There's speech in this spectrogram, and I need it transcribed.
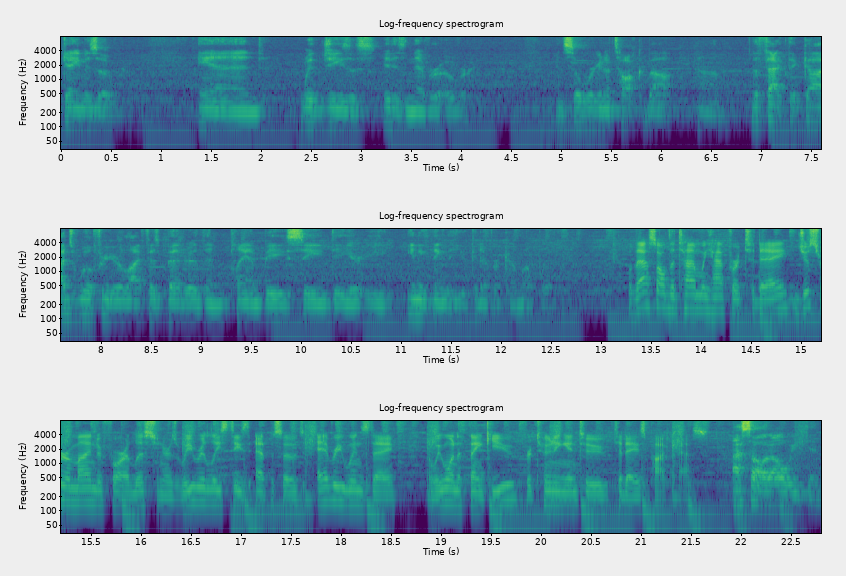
Game is over. And with Jesus, it is never over. And so we're going to talk about um, the fact that God's will for your life is better than plan B, C, D, or E, anything that you could ever come up with. Well, that's all the time we have for today. Just a reminder for our listeners we release these episodes every Wednesday, and we want to thank you for tuning into today's podcast. I saw it all weekend,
